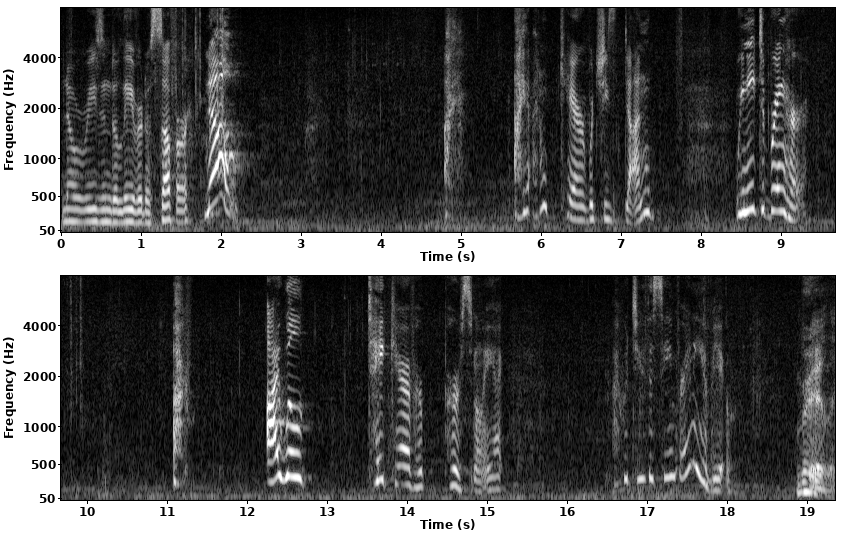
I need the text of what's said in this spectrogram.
No reason to leave her to suffer. No! I, I, I don't care what she's done. We need to bring her. I, I will take care of her personally. I, I would do the same for any of you. Really?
